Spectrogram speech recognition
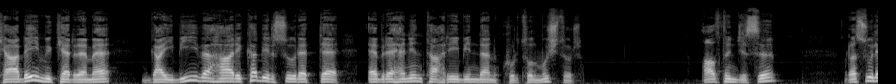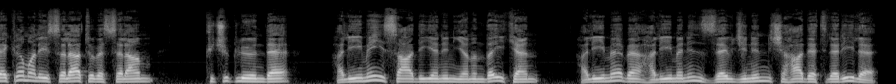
Kabe-i Mükerreme gaybi ve harika bir surette Ebrehe'nin tahribinden kurtulmuştur. Altıncısı, Resul Ekrem Aleyhissalatu vesselam küçüklüğünde Halime-i Sadiye'nin yanındayken Halime ve Halime'nin zevcinin şehadetleriyle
